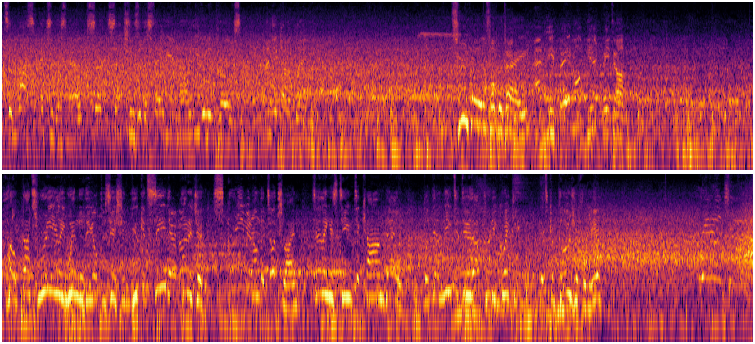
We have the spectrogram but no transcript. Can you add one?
It's a mass exodus now. Certain sections of the stadium are leaving in droves, and you can't blame them. Two goals on the day, and he may not yet be done. Well, that's really winded the opposition. You can see their manager screaming on the touchline, telling his team to calm down. But they'll need to do that pretty quickly. It's composure from here. Real chance!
